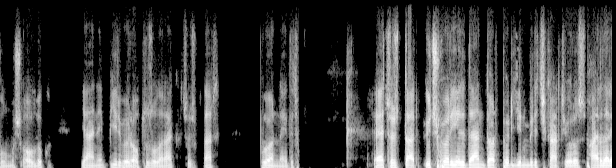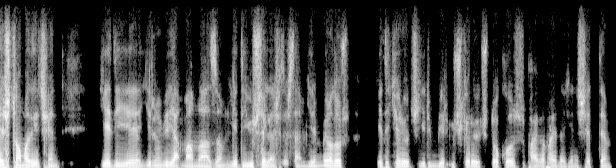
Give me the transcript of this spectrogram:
bulmuş olduk. Yani 1 bölü 30 olarak çocuklar bu örneği de Evet çocuklar 3 bölü 7'den 4 bölü 21'i çıkartıyoruz. Paydalar eşit olmadığı için 7'yi 21 yapmam lazım. 7'yi 3 ile genişletirsem 21 olur. 7 kere 3 21, 3 kere 3 9. Pay ve payda genişlettim.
